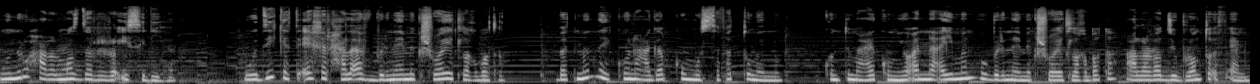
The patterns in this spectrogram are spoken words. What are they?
ونروح على المصدر الرئيسي ليها. ودي كانت آخر حلقة في برنامج شوية لخبطة. بتمنى يكون عجبكم واستفدتوا منه. كنت معاكم يوأنا أيمن وبرنامج شوية لخبطة على راديو برونتو إف إم.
